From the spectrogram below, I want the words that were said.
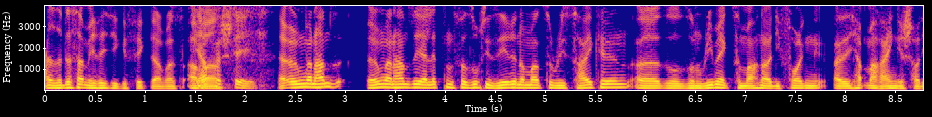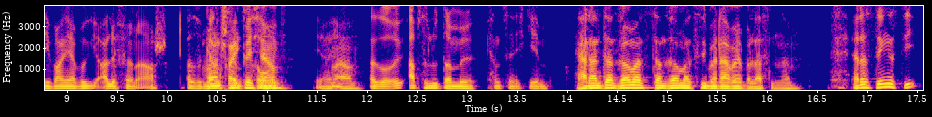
Also das hat mich richtig gefickt damals. Aber ja, verstehe ich. Ja, irgendwann haben sie, irgendwann haben sie ja letztens versucht, die Serie nochmal zu recyceln, äh, so, so ein Remake zu machen, aber die Folgen, also ich habe mal reingeschaut, die waren ja wirklich alle für den Arsch. Also ganz, ganz schrecklich. Ja, ja. Ja. Also absoluter Müll, kannst du nicht geben. Ja, dann, dann soll man es, dann soll man es lieber dabei belassen. Ne? Ja, das Ding ist, die,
